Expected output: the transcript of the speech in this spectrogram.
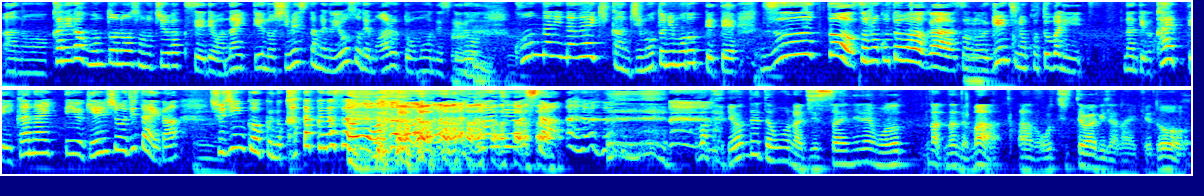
うん。あの彼が本当のその中学生ではないっていうのを示すための要素でもあると思うんですけど、うん。こんなに長い期間地元に戻っててずーっとその言葉がそのうん。現地の言葉になんていうか帰っていかないっていう現象自体がうん。主人公君の堅くなさを 感じました。まあ、読んでて思うのは実際にね戻っななんでまああのオチってわけじゃないけど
